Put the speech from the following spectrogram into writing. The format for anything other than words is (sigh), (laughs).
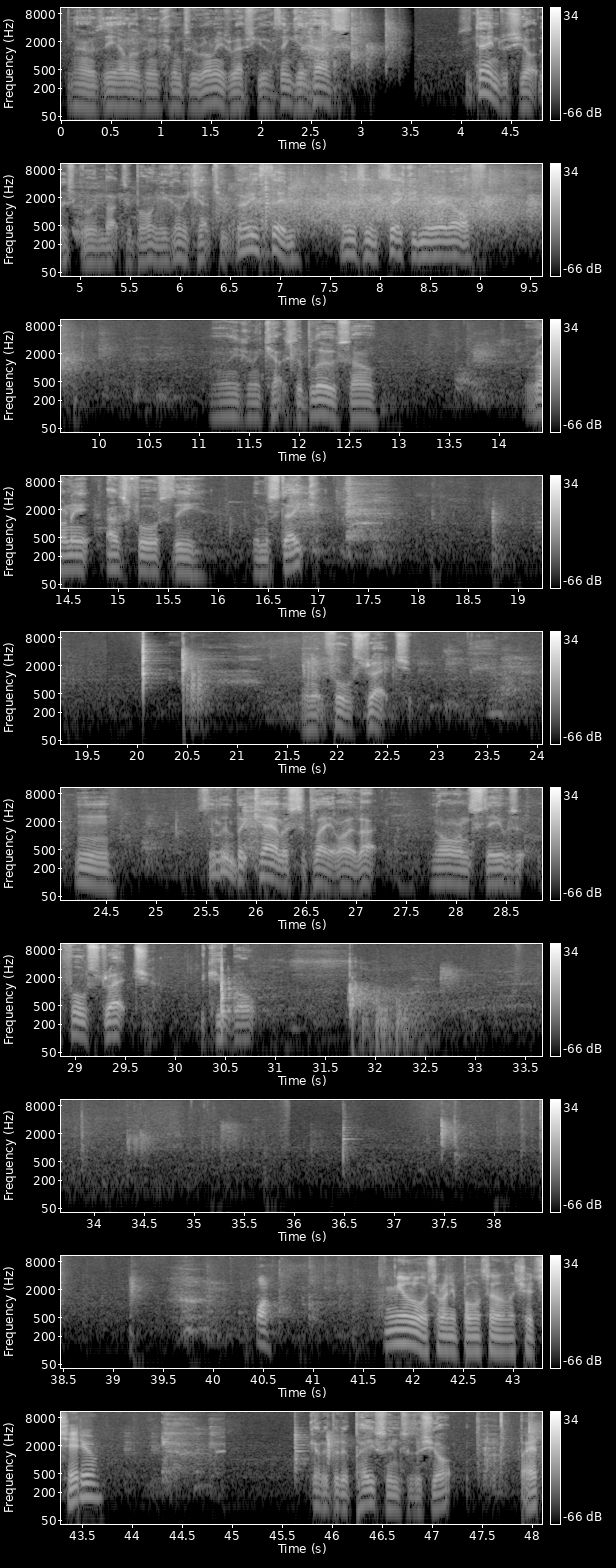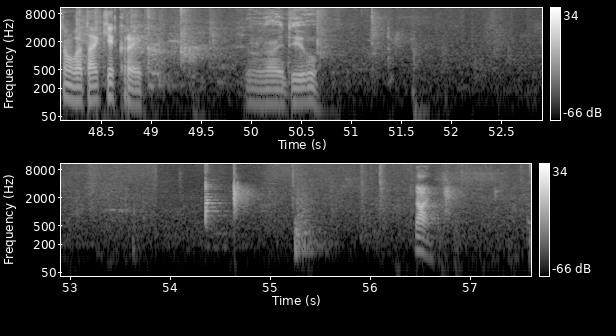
Now is the yellow going to come to Ronnie's rescue? I think it has. It's a dangerous shot, this going back to point. You've got to catch it very thin. Anything thick and you're in off. Oh, he's going to catch the blue, so Ronnie has forced the, the mistake. And at full stretch. Hmm. It's a little bit careless to play it like that. No honesty, it was at full stretch The cue ball. One. Не удалось Ронни полноценно начать серию, Get a bit of pace into the shot. поэтому в атаке Крейг. Not ideal. Nine.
